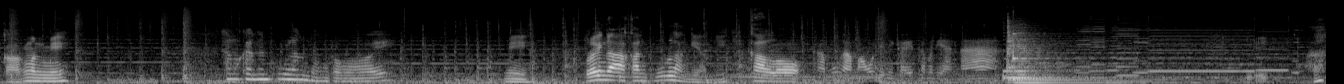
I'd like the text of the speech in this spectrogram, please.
Kangen, Mi. Kalau kangen pulang dong Roy. Mi, Roy nggak akan pulang ya, Mi. Kalau Kamu nggak mau dinikahin sama Diana. Hah?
